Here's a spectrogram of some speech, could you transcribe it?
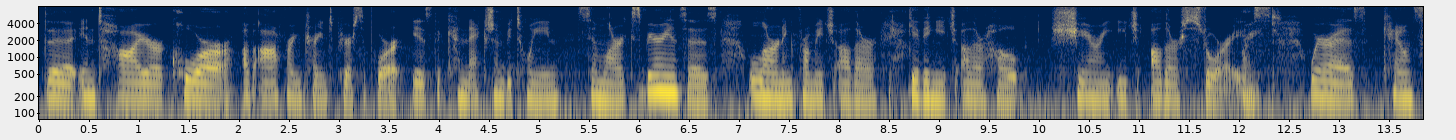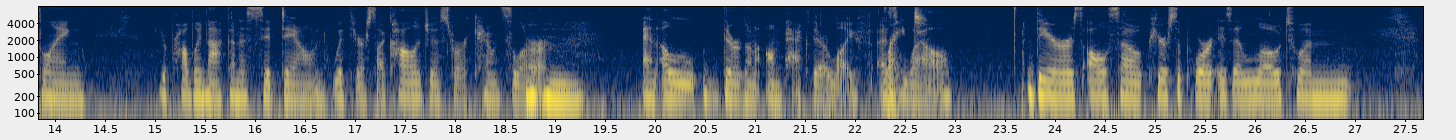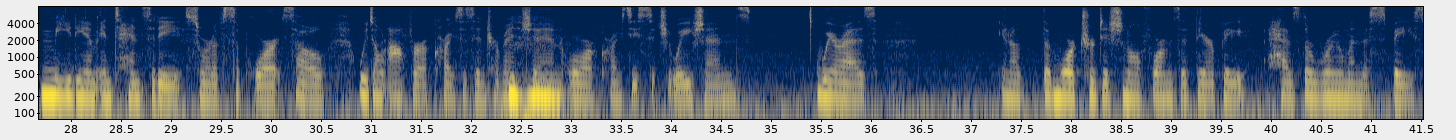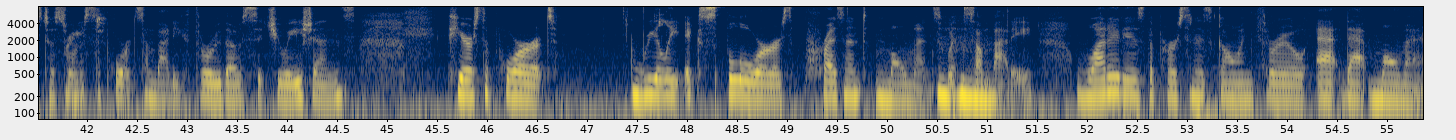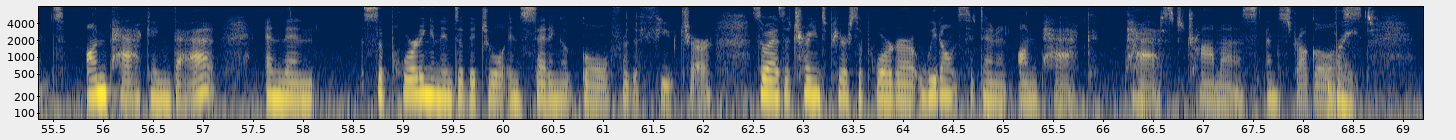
the entire core of offering trained peer support is the connection between similar experiences, learning from each other, giving each other hope, sharing each other's stories. Right. Whereas counseling, you're probably not going to sit down with your psychologist or a counselor Mm-hmm. and a, they're going to unpack their life as Right. well. There's also peer support is a low to a m- medium intensity sort of support. So we don't offer a crisis intervention Mm-hmm. or crisis situations. Whereas you know the more traditional forms of therapy has the room and the space to sort Right. of support somebody through those situations peer support really explores present moments with mm-hmm. somebody what it is the person is going through at that moment unpacking that and then supporting an individual in setting a goal for the future. So, as a trained peer supporter, we don't sit down and unpack past traumas and struggles Right.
